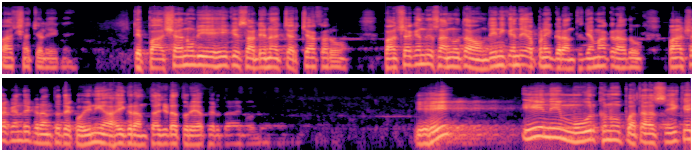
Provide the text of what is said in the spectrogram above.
ਪਾਤਸ਼ਾਹ ਚਲੇ ਗਏ। ਤੇ ਪਾਤਸ਼ਾਹ ਨੂੰ ਵੀ ਇਹੀ ਕਿ ਸਾਡੇ ਨਾਲ ਚਰਚਾ ਕਰੋ। ਪਾਤਸ਼ਾਹ ਕਹਿੰਦੇ, ਸਾਨੂੰ ਤਾਂ ਆਉਂਦੀ ਨਹੀਂ ਕਹਿੰਦੇ, ਆਪਣੇ ਗ੍ਰੰਥ ਜਮ੍ਹਾਂ ਕਰਾ ਦਿਓ। ਪਾਤਸ਼ਾਹ ਕਹਿੰਦੇ, ਗ੍ਰੰਥ ਤੇ ਕੋਈ ਨਹੀਂ ਆਹੀ ਗ੍ਰੰਥ ਆ ਜਿਹੜਾ ਤੁਰਿਆ ਫਿਰਦਾ ਹੈ ਬੋਲੋ। ਇਹ ਇਹ ਨੇ ਮੂਰਖ ਨੂੰ ਪਤਾ ਸੀ ਕਿ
